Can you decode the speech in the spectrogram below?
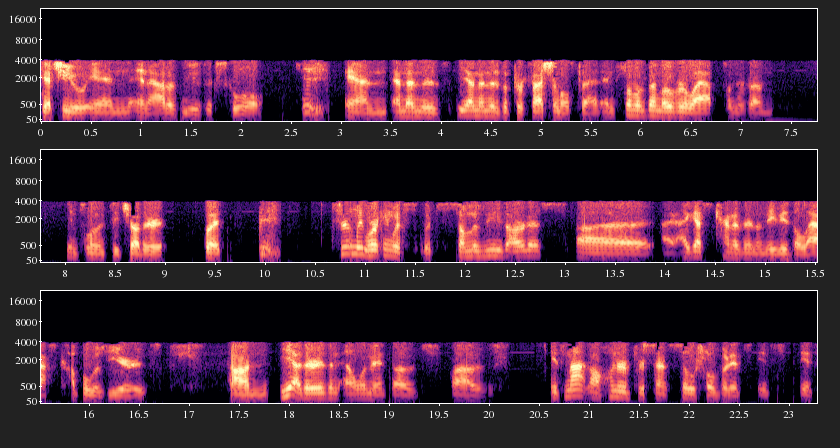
get you in and out of music school. And and then there's yeah, and then there's the professional set, and some of them overlap, some of them influence each other. But certainly working with with some of these artists, uh, I, I guess kind of in maybe the last couple of years, um, yeah, there is an element of of it's not a hundred percent social, but it's it's it's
